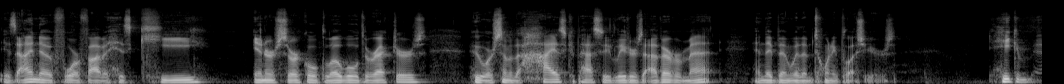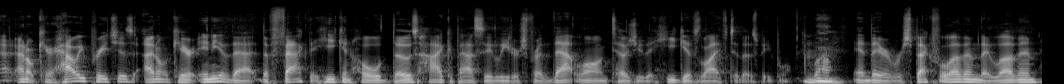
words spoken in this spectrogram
is I know four or five of his key inner circle global directors who are some of the highest capacity leaders I've ever met, and they've been with him 20 plus years he can i don't care how he preaches i don't care any of that. The fact that he can hold those high capacity leaders for that long tells you that he gives life to those people. Wow. and they're respectful of him they love him.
